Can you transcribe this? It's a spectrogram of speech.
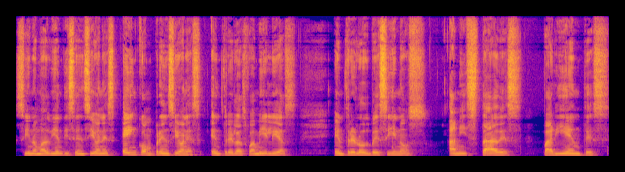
sino más bien disensiones e incomprensiones entre las familias, entre los vecinos, amistades, parientes.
